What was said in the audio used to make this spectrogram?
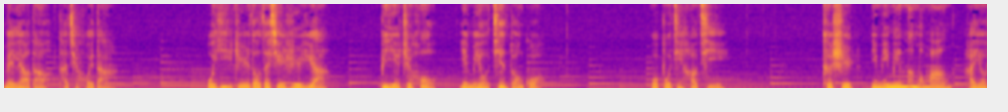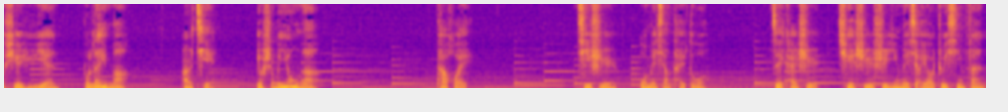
没料到他却回答：“我一直都在学日语啊，毕业之后也没有间断过。”我不禁好奇：“可是你明明那么忙，还要学语言，不累吗？而且，有什么用呢？他回：“其实我没想太多，最开始确实是因为想要追新番，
